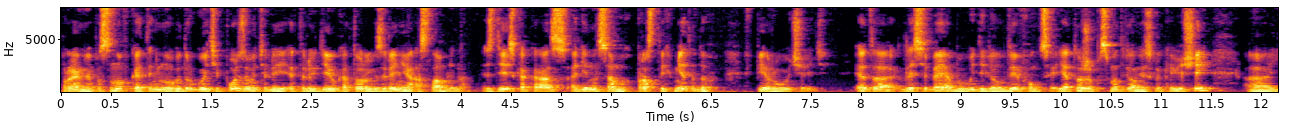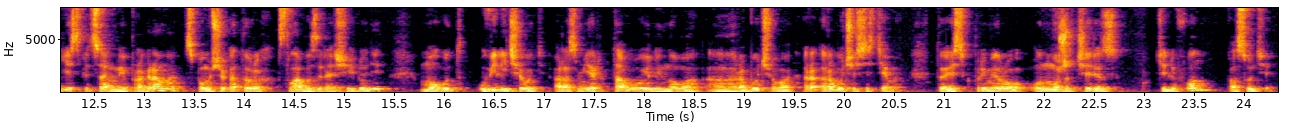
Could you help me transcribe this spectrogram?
правильная постановка, это немного другой тип пользователей, это людей, у которых зрение ослаблено. Здесь как раз один из самых простых методов, в первую очередь, это для себя я бы выделил две функции. Я тоже посмотрел несколько вещей. Э, Есть специальные программы, с помощью которых слабозрячие люди могут увеличивать размер того или иного э, рабочего, рабочей системы. То есть, к примеру, он может через телефон, по сути,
